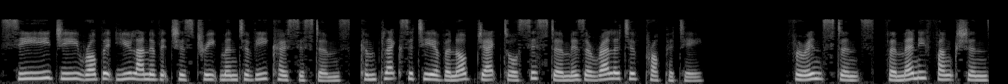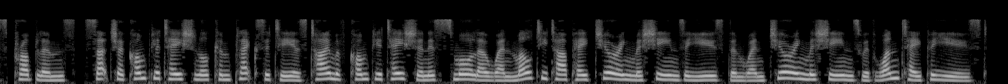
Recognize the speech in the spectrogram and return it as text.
CEG Robert Ulanowicz's treatment of ecosystems, complexity of an object or system is a relative property. For instance, for many functions problems, such a computational complexity as time of computation is smaller when multitape Turing machines are used than when Turing machines with one tape are used.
